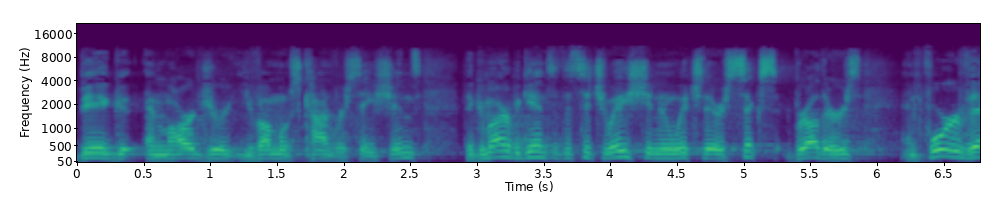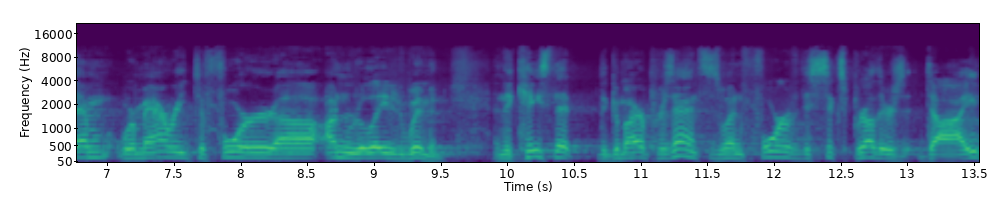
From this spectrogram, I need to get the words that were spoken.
big and larger Yevamos conversations. The Gemara begins with a situation in which there are six brothers, and four of them were married to four uh, unrelated women. And the case that the Gemara presents is when four of the six brothers die,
